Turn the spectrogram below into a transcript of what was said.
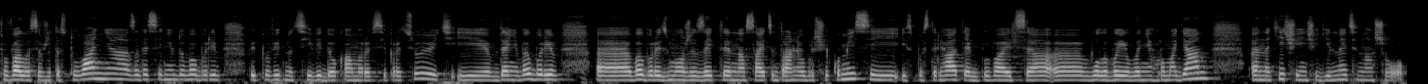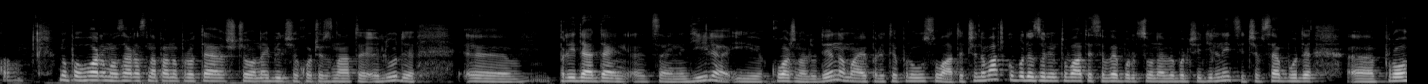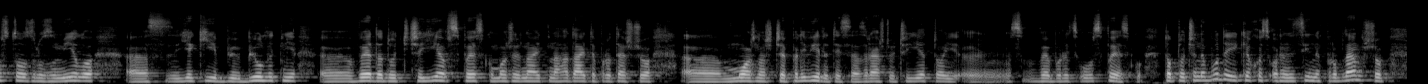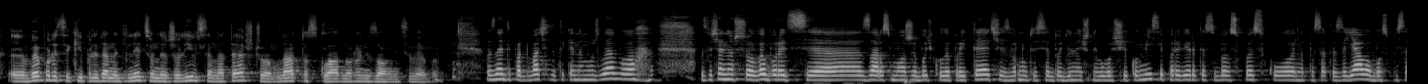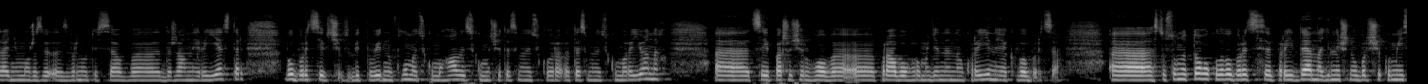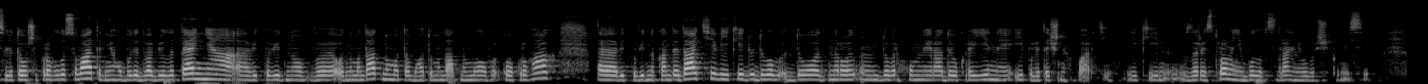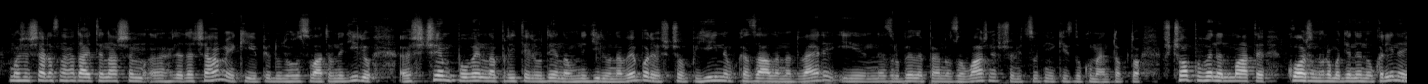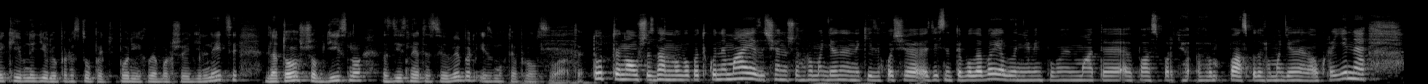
провелося вже тестування за 10 днів до виборів. Відповідно, ці відеокамери всі працюють, і в день виборів е, виборець зможе зайти на сайт Центральної виборчої комісії і спостерігати, як відбувається е, волевиявлення громадян е, на ті чи інші дільниці нашого округу. Ну, поговоримо зараз, напевно, про те, що найбільше хочуть знати люди. Прийде день цей неділя, і кожна людина має прийти проголосувати. Чи не важко буде зорієнтуватися виборцю на виборчій дільниці, чи все буде просто, зрозуміло, які бю- бюлетні е, видадуть, чи є в списку, може навіть нагадайте про те, що е, можна ще перевіритися, зрештою, чи є той е, виборець у списку. Тобто, чи не буде якихось організаційних проблем, щоб виборець, який прийде на дільницю, не жалівся на те, що надто складно організовані ці вибори. Ви знаєте, передбачити таке неможливо. Звичайно, що виборець зараз може будь-коли прийти чи звернутися до дільничної виборчої комісії, перевірити себе в списку, написати заяву, або безпосередньо може звернутися в державний реєстр виборців, відповідно в Тлумацькому, Галицькому чи Тисменецькому, районах. Е, Це є першочергове е, право громадянина України як виборця. Е, Стосовно того, коли виборець прийде на дільничну виборчу комісію для того, щоб проголосувати, в нього буде два бюлетення, е, відповідно в одномандатному та багатомандатному округах, відповідно кандидатів, які йдуть до, до, до Верховної Ради України, і політичних партій, які зареєстровані були в Центральній виборчій комісії. Може, ще раз нагадайте нашим е, глядачам, які підуть голосувати в неділю, е, з чим повинна прийти людина в неділю на вибори, щоб їй не вказали на двері і не зробили певне зауваження, що відсутній якийсь документ. Тобто, що повинен мати кожен громадянин України, який в неділю переступить поріг виборчої дільниці, для того, щоб дійсно здійснити свій вибір і змогти проголосувати. Тут новше з даному випадку немає. Звичайно, що громадянин, який захоче здійснити волевиявлення, він повинен мати е, паспорт паспорт громадянина України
